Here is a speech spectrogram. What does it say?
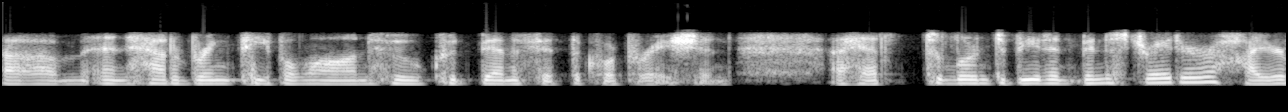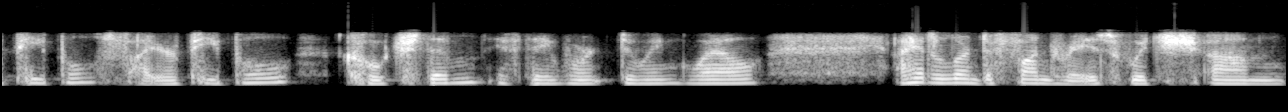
um, and how to bring people on who could benefit the corporation. I had to learn to be an administrator, hire people, fire people, coach them if they weren't doing well. I had to learn to fundraise, which um,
